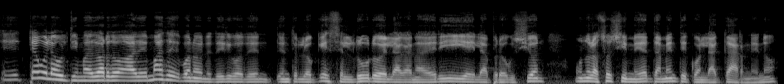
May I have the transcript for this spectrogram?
Eh, te hago la última, Eduardo. Además de, bueno, te digo, dentro de lo que es el rubro de la ganadería y la producción, uno lo asocia inmediatamente con la carne, ¿no?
